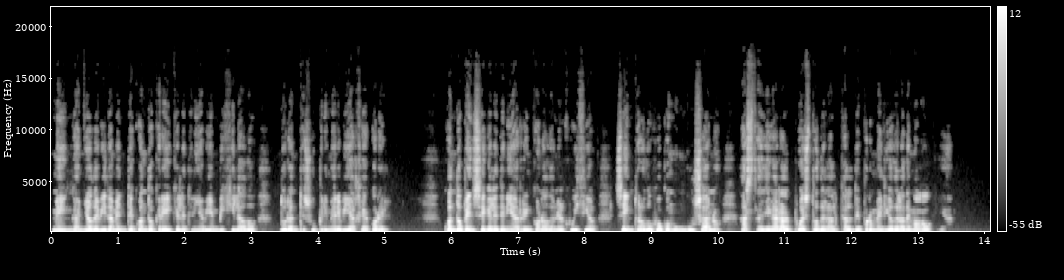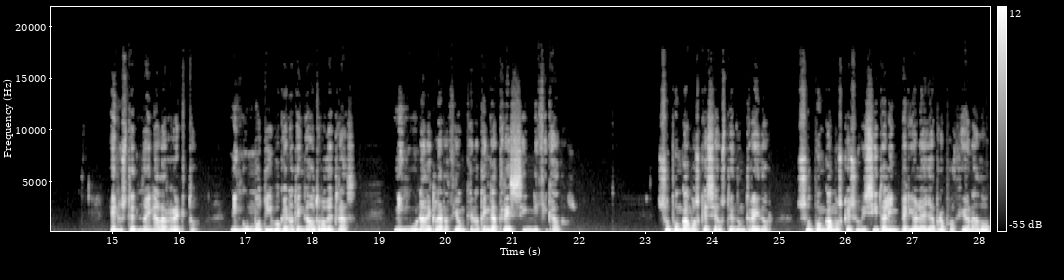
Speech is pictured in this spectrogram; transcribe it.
Me engañó debidamente cuando creí que le tenía bien vigilado durante su primer viaje a Corel. Cuando pensé que le tenía arrinconado en el juicio, se introdujo como un gusano hasta llegar al puesto del alcalde por medio de la demagogia. En usted no hay nada recto, ningún motivo que no tenga otro detrás, ninguna declaración que no tenga tres significados. Supongamos que sea usted un traidor, Supongamos que su visita al imperio le haya proporcionado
